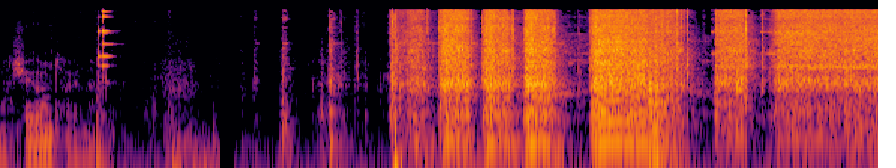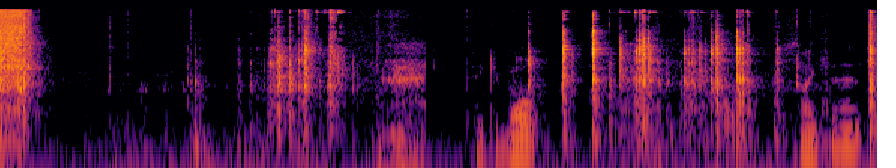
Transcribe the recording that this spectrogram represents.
I'll show you what I'm talking about. Take your bolt just like that.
